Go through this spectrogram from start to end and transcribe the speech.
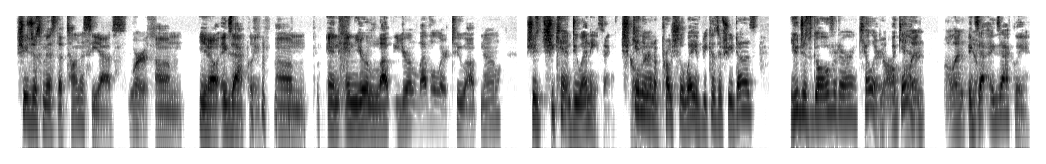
She just missed a ton of CS Worth. um, You know exactly. um, and and you're le- you're level or two up now. She she can't do anything. She can't Over. even approach the wave because if she does, you just go over to her and kill her Yeah, all, again. all in. All in. Yep. Exactly. Exactly.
